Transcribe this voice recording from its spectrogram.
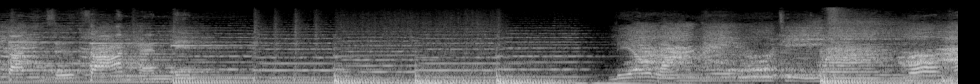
กันสืบสารแผ่นดิน เลี้ยวหลังให้รู้ที่มามองหา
